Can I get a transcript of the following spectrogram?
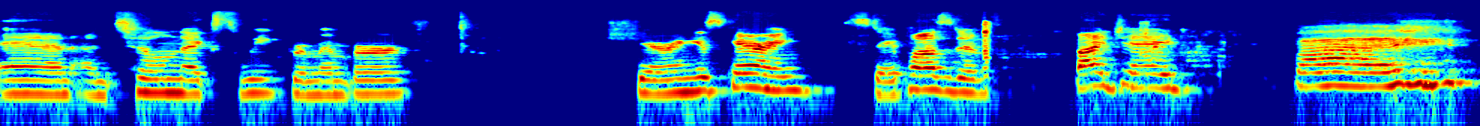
And until next week, remember sharing is caring. Stay positive. Bye, Jade. Bye.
